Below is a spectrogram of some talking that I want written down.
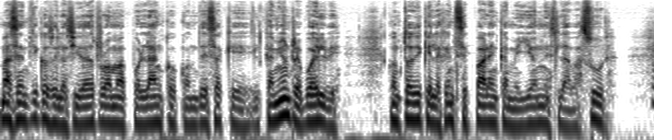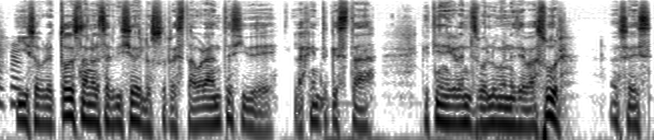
más céntricos de la ciudad, Roma, Polanco, Condesa, que el camión revuelve con todo y que la gente se para en camellones la basura. Y sobre todo están al servicio de los restaurantes y de la gente que está que tiene grandes volúmenes de basura. Entonces,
